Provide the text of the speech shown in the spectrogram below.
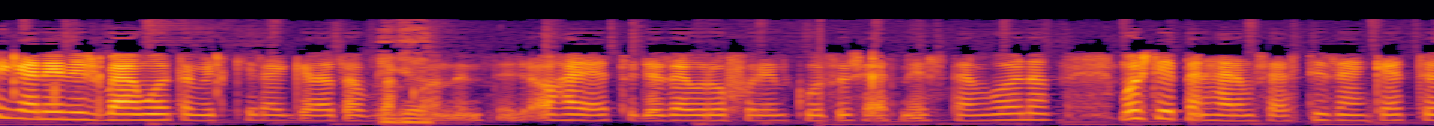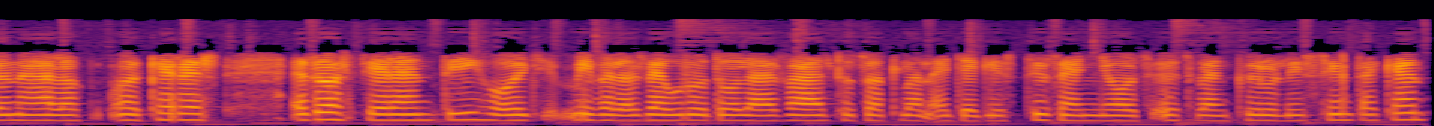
Igen, én is bámultam itt ki reggel az ablakon, és ahelyett, hogy az euróforint kurzusát néztem volna. Most éppen 312-n áll a- kereszt. Ez azt jelenti, hogy mivel az euró-dollár változatlan 1,1850 körüli szinteken,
